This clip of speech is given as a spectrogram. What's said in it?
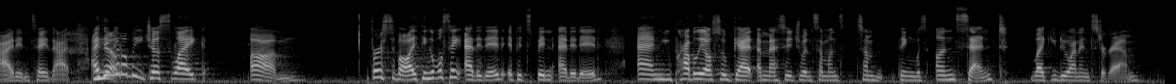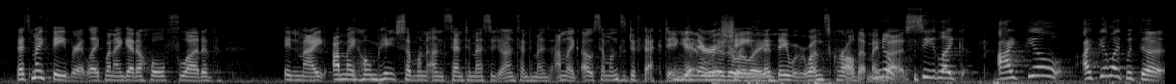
I didn't say that. I think it'll be just like. Um, First of all, I think it will say edited if it's been edited, and you probably also get a message when someone's something was unsent, like you do on Instagram. That's my favorite. Like when I get a whole flood of in my on my homepage, someone unsent a message, unsent a message. I'm like, oh, someone's defecting, Yeah, and they're literally. ashamed that they were once crawled up my No, butt. see, like I feel, I feel like with the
